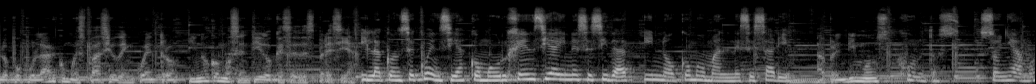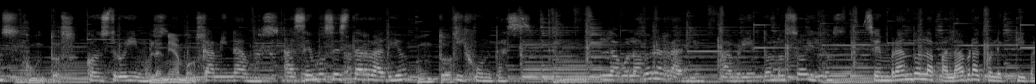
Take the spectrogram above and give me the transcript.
lo popular como espacio de encuentro y no como sentido que se desprecia. y la consecuencia como urgencia y necesidad y no como mal necesario. Aprendimos Juntos, soñamos, juntos, construimos, Planeamos. caminamos, hacemos esta radio juntos. y juntas. La Voladora Radio, abriendo los oídos, sembrando la palabra colectiva.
